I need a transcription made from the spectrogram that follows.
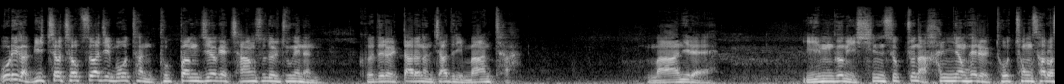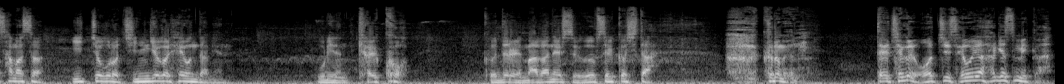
우리가 미처 접수하지 못한 북방 지역의 장수들 중에는 그들을 따르는 자들이 많다. 만일에 임금이 신숙주나 한영회를 도총사로 삼아서 이쪽으로 진격을 해온다면 우리는 결코 그들을 막아낼 수 없을 것이다. 그러면 대책을 어찌 세워야 하겠습니까?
